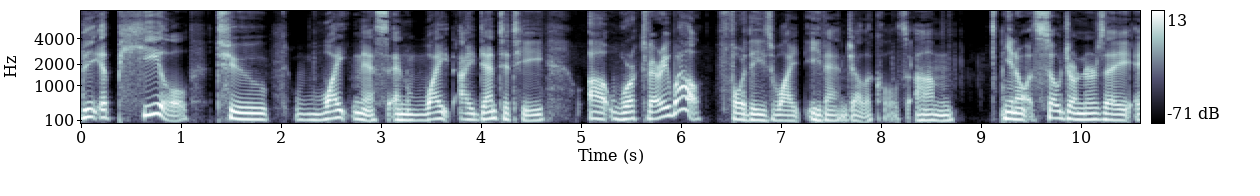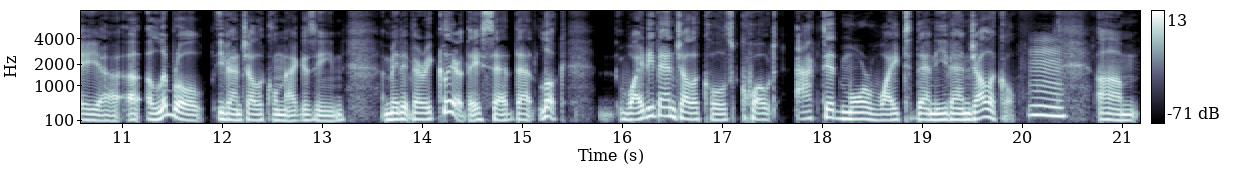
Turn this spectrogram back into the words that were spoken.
The appeal to whiteness and white identity uh, worked very well for these white evangelicals. Um, you know, Sojourners, a, a uh, a liberal evangelical magazine, made it very clear. They said that look, white evangelicals quote acted more white than evangelical. Um,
